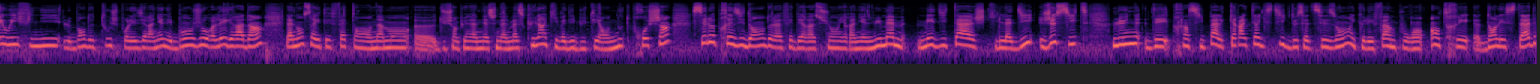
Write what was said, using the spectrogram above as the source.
Et oui, fini le banc de touche pour les Iraniennes et bonjour les gradins. L'annonce a été faite en amont euh, du championnat national masculin qui va débuter en août prochain. C'est le président de la fédération iranienne lui-même, Méditage, qui l'a dit. Je cite, l'une des principales caractéristiques de cette saison est que les femmes pourront entrer dans les stades.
